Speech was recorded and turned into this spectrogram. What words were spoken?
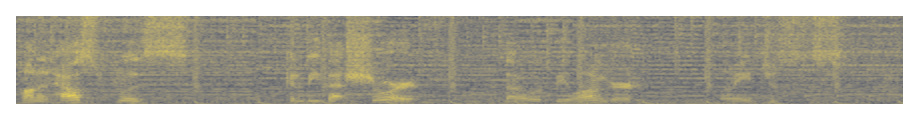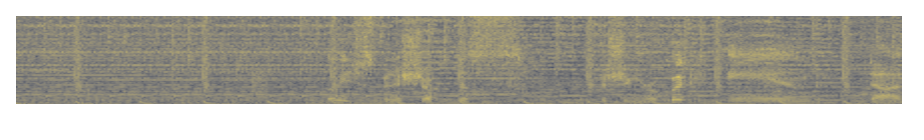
haunted house was gonna be that short. I thought it would be longer. Let me just let me just finish up this fishing real quick and done.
